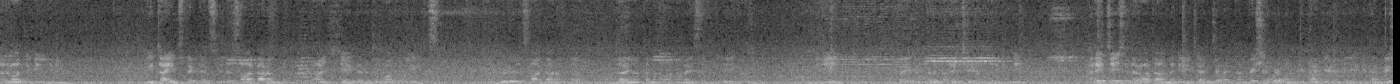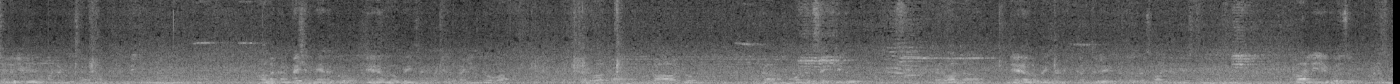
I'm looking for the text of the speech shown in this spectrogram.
తర్వాత మిగతా ఇన్స్పెక్టర్స్ వీళ్ళ సహకారంతో రాజశేఖర్ తర్వాత ఓలీబస్ సభ్యుల సహకారంతో మొదలైనంత మనం అన్నమయ్య సభ్యులు ఈరోజు తొమ్మిది ముప్పై గంటలకు అరెస్ట్ చేయడం జరిగింది. అరెస్ట్ చేసిన తర్వాత అందరినీ విచారించి వారి కంపెషన్ కూడా మనం రికార్డ్ చేయడం జరిగింది. కంపెషన్లో ఏ విధంగా మటన్ చేశారు వాళ్ళ కంపెషన్ మేరకు నేరంలో ఉపయోగించినటువంటి ఒక ఇన్నోవా తర్వాత ఒక ఆటో ఒక మోటార్ సైకిల్ తర్వాత నేరంలో ఉపయోగించినటువంటి కత్తులు కత్తులు స్వాధీనం చేసుకోవడం వాళ్ళు ఈరోజు మనం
